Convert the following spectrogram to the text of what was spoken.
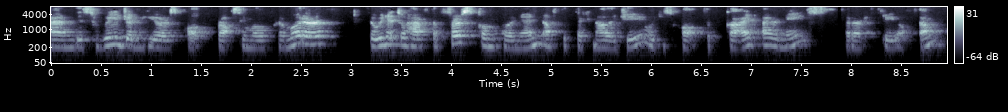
and this region here is called proximal promoter. So we need to have the first component of the technology, which is called the guide RNAs. There are three of them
